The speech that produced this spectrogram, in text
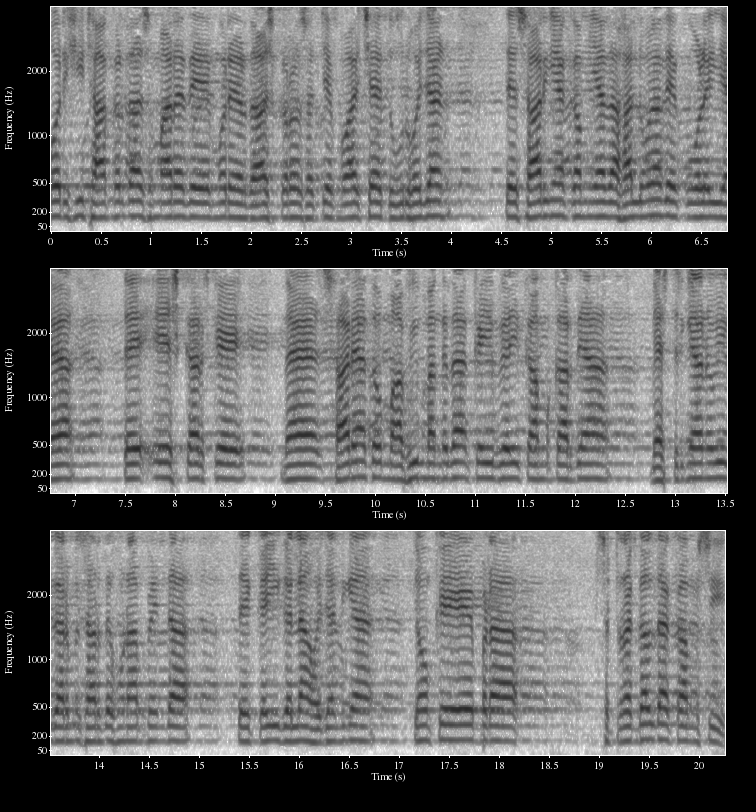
ਔਰ ਰਿਸ਼ੀ ਠਾਕਰ ਦਾਸ ਮਹਾਰਾਜ ਦੇ ਮੁਰੇ ਅਰਦਾਸ ਕਰੋ, ਸੱਚੇ ਪਾਤਸ਼ਾਹ ਦੂਰ ਹੋ ਜਾਣ ਤੇ ਸਾਰੀਆਂ ਕਮੀਆਂ ਦਾ ਹੱਲ ਉਹਨਾਂ ਦੇ ਕੋਲ ਹੀ ਆ। ਤੇ ਇਸ ਕਰਕੇ ਮੈਂ ਸਾਰਿਆਂ ਤੋਂ ਮਾਫੀ ਮੰਗਦਾ, ਕਈ ਵਾਰੀ ਕੰਮ ਕਰਦਿਆਂ ਮਿਸਤਰੀਆਂ ਨੂੰ ਵੀ ਗਰਮ ਸਰਦ ਹੋਣਾ ਪੈਂਦਾ ਤੇ ਕਈ ਗੱਲਾਂ ਹੋ ਜਾਂਦੀਆਂ, ਕਿਉਂਕਿ ਇਹ ਬੜਾ ਸਟਰਗਲ ਦਾ ਕੰਮ ਸੀ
